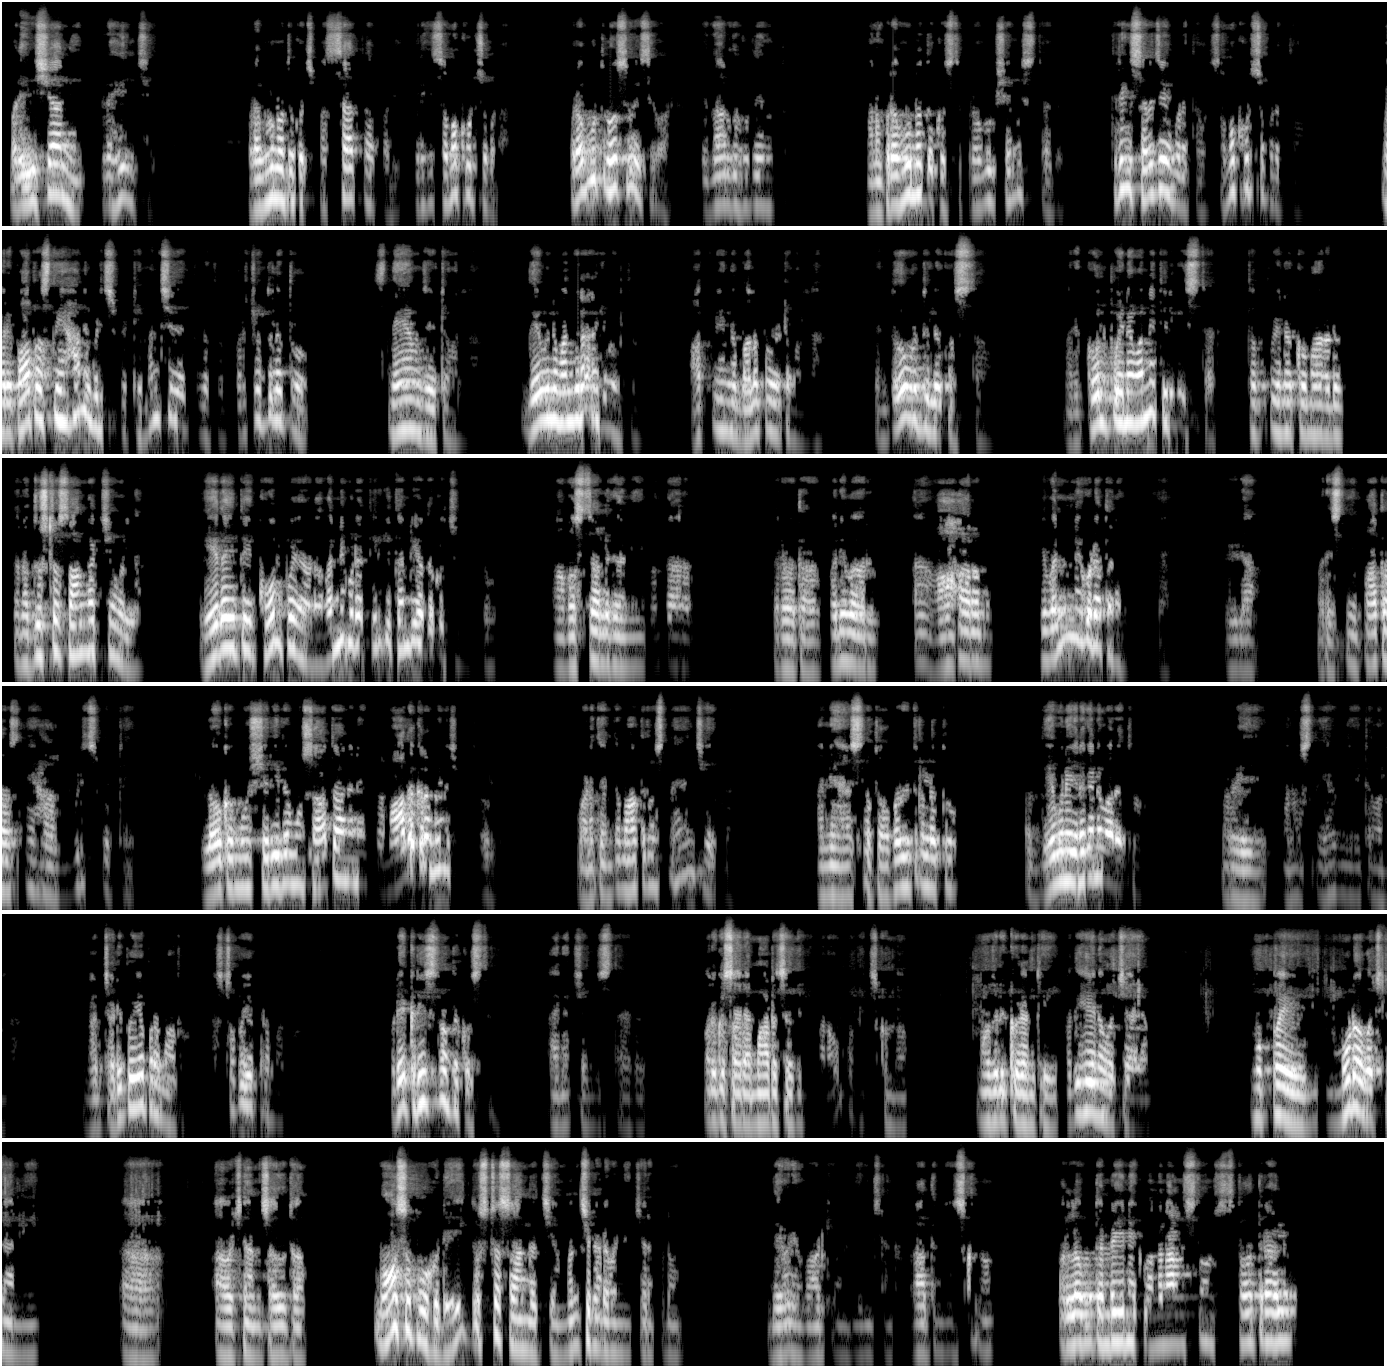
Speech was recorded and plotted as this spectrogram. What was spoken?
మరి ఈ విషయాన్ని గ్రహించి ప్రభువునకు వచ్చి పశ్చాత్తాపడి తిరిగి సమకూర్చబడాలి. ప్రభు త్రోసివేసేవాడు యథార్థ హృదయంతో. మనం ప్రభువునకు వస్తే ప్రభు క్షమిస్తాడు. తిరిగి సరిచేయబడతాం సమకూర్చబడతాం మరి పాప స్నేహాన్ని విడిచిపెట్టి మంచి వ్యక్తులతో పరిశుద్ధులతో స్నేహం చేయటం వల్ల దేవుని మందిరానికి వెళ్తాం ఆత్మీయంగా బలపడటం వల్ల ఎంతో వృద్ధిలోకి వస్తాం మరి కోల్పోయినవన్నీ తిరిగి ఇస్తాడు తప్పిన కుమారుడు తన దుష్ట సాంగత్యం వల్ల ఏదైతే కోల్పోయాడో అవన్నీ కూడా తిరిగి తండ్రి వద్దకు వచ్చినప్పుడు ఆ వస్త్రాలు కానీ బంగారం తర్వాత పనివారు ఆహారం ఇవన్నీ కూడా తనకు క్రీడ మరి స్నే పాత స్నేహాలను విడిచిపెట్టి. లోకము శరీరము సాతాననే ప్రమాదకరమైన శత్రువులు. వాడితో ఎంత మాత్రం స్నేహం చేయకూడదు. అన్ని ఆశతో అపవిత్రులతో దేవుని ఎరగని వారితో మరి మనం స్నేహం చేయటం వల్ల నాకు చెడిపోయే ప్రమాదం నష్టపోయే ప్రమాదం ఇప్పుడే క్రీస్తునంతకు వస్తే ఆయన క్షమిస్తాడు. మరొకసారి ఆ మాట చదివి మనం పంపించుకుందాం మొదలుకోవడానికి కొరంతి పదిహేనవ అధ్యాయం ముప్పై మూడవ వచనాన్ని ఆ, వచనాన్ని చదువుతాం. మోసపోకుడి దుష్ట సాంగత్యం మంచి నడవడిని జరపడం దేవుని వాక్యం దీవించినట్టు ప్రార్థన చేసుకున్నాం వల్ల తండ్రి నీకు వందనాలు స్తోత్రాలు.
